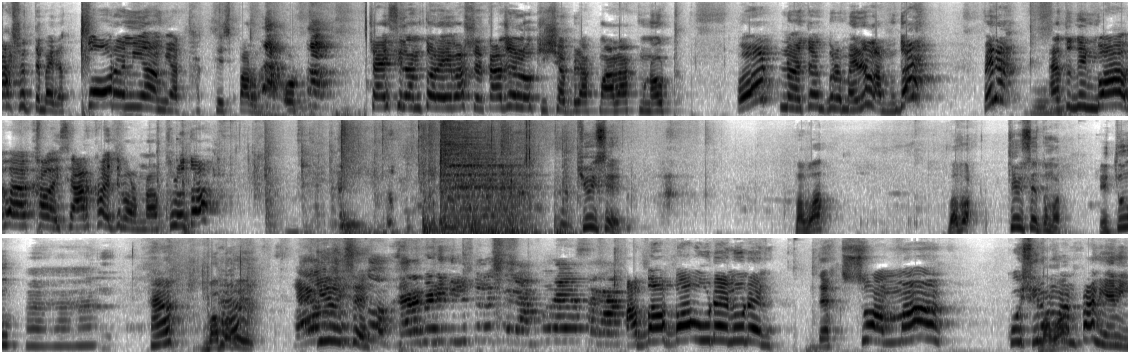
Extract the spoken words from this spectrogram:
বাসাতে বাইরা। তোর নিয়ে আমি আর থাকতে পারো না। ওঠ। চাইছিলাম তোর এই বাসার কাজের লোক হিসাবে রাখ মা রাখ না। ওঠ। ওঠ নয়তো একবার মেরে লাম ধর বেরা এতদিন বাবা খাওয়াইছে আর খাওয়াইতে পারব না। খুলো তো। কি হয়েছে বাবা বাবা কি হয়েছে তোমার? ঋতু? হ্যাঁ বাবা হ্যাঁ? রে। হ্যাঁ কি হয়েছে? হ্যাঁ আব্বা আব্বা উড়েন উড়েন দেখছ আম্মা কইছিলাম বাবা? পানি আনি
